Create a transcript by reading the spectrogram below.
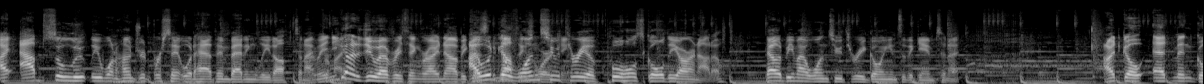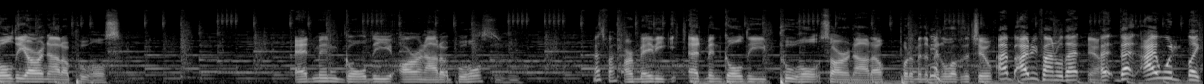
I absolutely 100% would have him batting leadoff tonight. I mean, you got to do everything right now because I would go one, two, three of Pujols, Goldie, Arenado. That would be my one, two, three going into the game tonight. I'd go Edman, Goldie, Arenado, Pujols. Edman, Goldie, Arenado, Pujols. Mm-hmm. That's fine. Or maybe Edman, Goldie, Pujols, Arenado. Put them in the middle of the two. I'd, I'd be fine with that. Yeah. I, that I would like.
